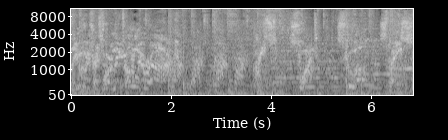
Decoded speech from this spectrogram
They move and transform, they totally rock. Ice, SWAT, school, space.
